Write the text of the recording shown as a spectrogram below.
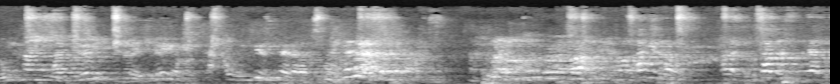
농산이 아, 주영이, 주영이가 막딱 움직이는 스타일이라가지고. 하기는 하나 조사를 해야 돼.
